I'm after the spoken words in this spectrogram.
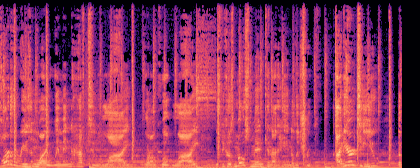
part of the reason why women have to lie, quote unquote lie, is because most men cannot handle the truth. I guarantee you the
